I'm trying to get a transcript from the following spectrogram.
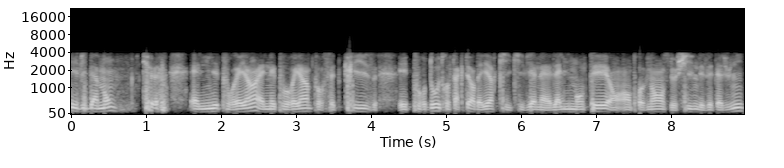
Évidemment qu'elle n'y est pour rien, elle n'est pour rien pour cette crise et pour d'autres facteurs d'ailleurs qui, viennent l'alimenter en, en, provenance de Chine, des États-Unis.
